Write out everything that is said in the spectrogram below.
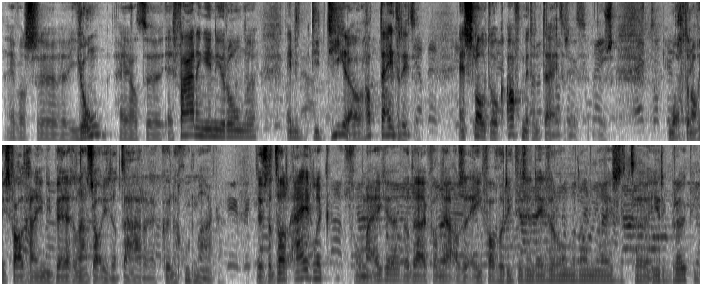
Hij was uh, jong, hij had uh, ervaring in die ronde. En die, die Giro had tijdritten. En sloot ook af met een tijdrit. Dus mocht er nog iets fout gaan in die bergen, dan zou hij dat daar uh, kunnen goedmaken. Dus dat was eigenlijk voor mij uh, wel duidelijk van... Ja, als er één favoriet is in deze ronde, dan uh, is het Erik Breukink.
